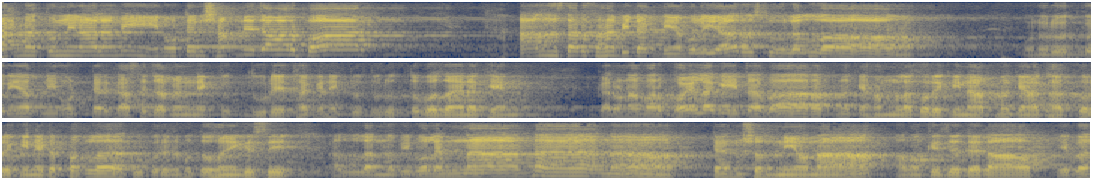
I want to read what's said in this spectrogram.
রাহমাতুল্লিল আলামিন ওটের সামনে যাওয়ার পর আনসার সাহাবি ডাক দিয়া বলি, ইয়া অনুরোধ করি আপনি ওটটার কাছে যাবেন, একটু দূরে থাকেন, একটু দূরত্ব বজায় রাখেন। কারণ আমার ভয় লাগে এটা বার আপনাকে হামলা করে কিনা, আপনাকে আঘাত করে কিনা, এটা পাগলা কুকুরের মতো হয়ে গেছে। আল্লাহ নবী বলেন, না না না টেনশন নিও না আমাকে যেতে দাও। এবার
